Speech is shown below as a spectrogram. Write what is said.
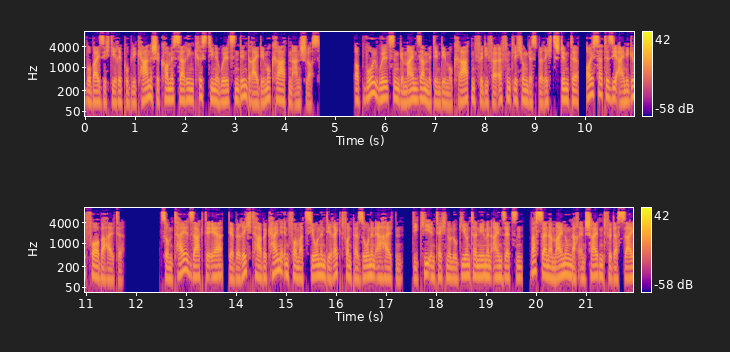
wobei sich die republikanische Kommissarin Christine Wilson den drei Demokraten anschloss. Obwohl Wilson gemeinsam mit den Demokraten für die Veröffentlichung des Berichts stimmte, äußerte sie einige Vorbehalte. Zum Teil sagte er, der Bericht habe keine Informationen direkt von Personen erhalten, die Key in Technologieunternehmen einsetzen, was seiner Meinung nach entscheidend für das sei,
